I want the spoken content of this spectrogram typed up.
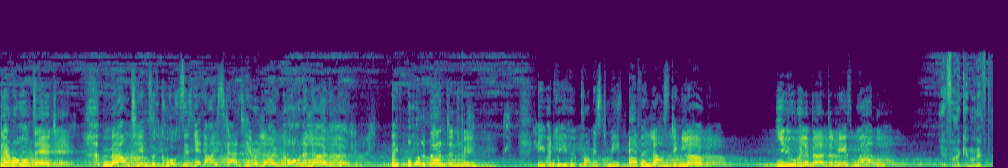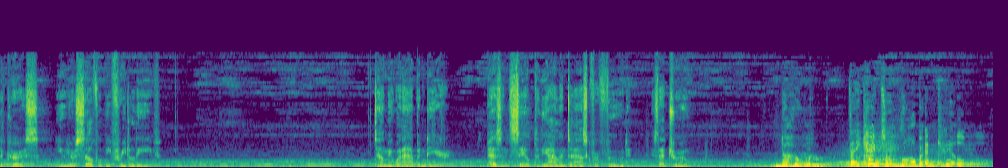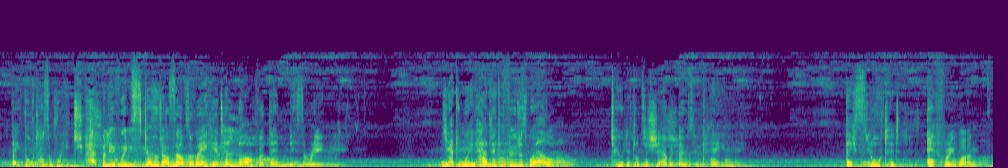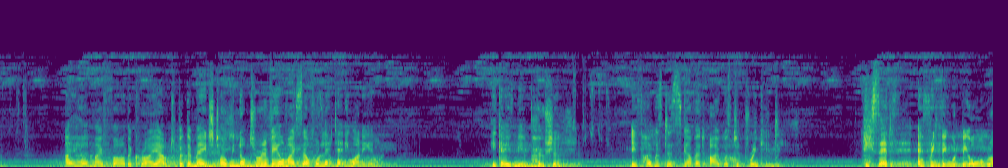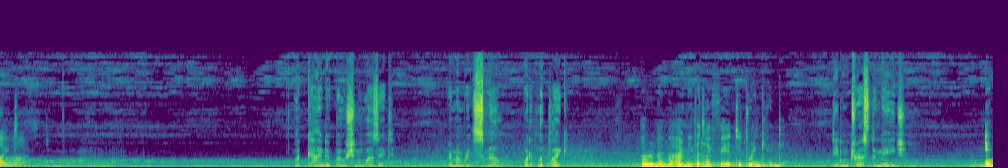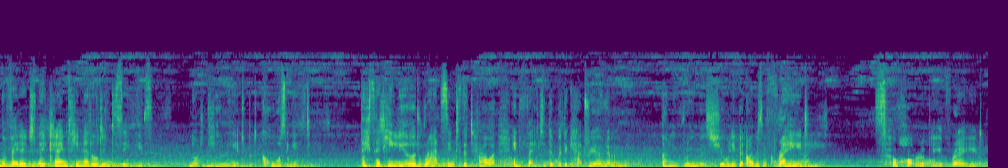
They're all dead. Mountains of corpses, yet I stand here alone, all alone. They've all abandoned me. Even he who promised me everlasting love. You will abandon me as well. If I can lift the curse, you yourself will be free to leave. Tell me what happened here. Peasants sailed to the island to ask for food. Is that true? No. They came to rob and kill. They thought us rich, believed we'd stowed ourselves away here to laugh at their misery. Yet we had little food as well. Too little to share with those who came. They slaughtered everyone. I heard my father cry out, but the mage told me not to reveal myself or let anyone in. He gave me a potion. If I was discovered, I was to drink it. He said everything would be all right. What kind of potion was it? Remember its smell? What it looked like? I remember only that I feared to drink it. Didn't trust the mage? In the village, they claimed he meddled in disease. Not curing it, but causing it. They said he lured rats into the tower, infected them with the Catriona. Only rumors, surely, but I was afraid. So horribly afraid.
